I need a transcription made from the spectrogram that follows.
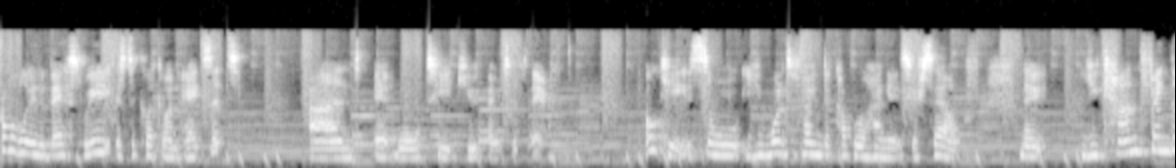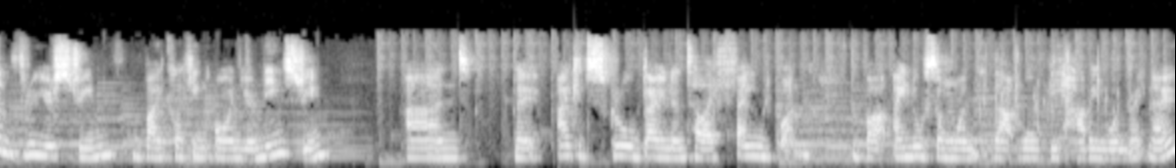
probably the best way is to click on exit and it will take you out of there. Okay, so you want to find a couple of Hangouts yourself. Now, you can find them through your stream by clicking on your main stream and now I could scroll down until I find one but I know someone that will be having one right now.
